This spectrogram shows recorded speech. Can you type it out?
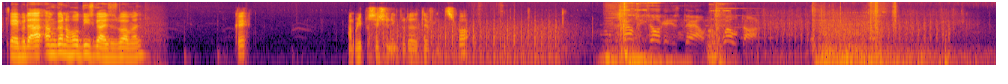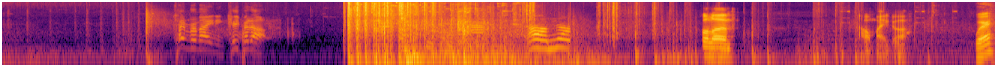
Okay, but I, I'm gonna hold these guys as well, man. Okay. I'm repositioning to the different spot. Bounty target is down. Well done. Ten remaining. Keep it up. Well, um. Oh my god. Where?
